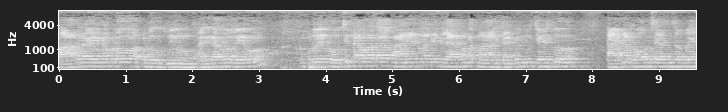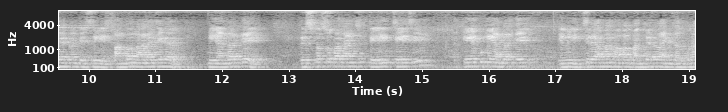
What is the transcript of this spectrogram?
పాత అయినప్పుడు అప్పుడు మేము అధికారంలో లేవు. ఇప్పుడు మేము వచ్చిన తర్వాత మానేయడం అనేది లేకుండా మా అది కంటిన్యూ చేస్తూ కాకినాడ రూరల్ శాసనసభ్యులు అయినటువంటి శ్రీ స్పందం నానాజీ గారు మీ అందరికీ క్రిస్మస్ శుభాకాంక్షలు తెలియచేసి కేకు మీ అందరికీ మేము ఇచ్చిరామా మమ్మల్ని పంపారు ఆయన తరఫున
